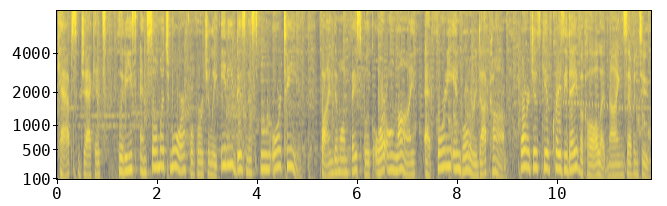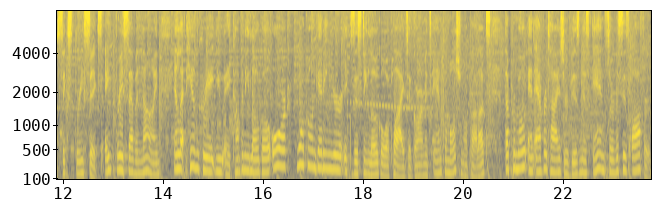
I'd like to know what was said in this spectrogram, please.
caps, jackets, hoodies, and so much more for virtually any business, school, or team. Find them on Facebook or online at forneyembroidery.com or just give Crazy Dave a call at 972 636 8379 and let him create you a company logo or work on getting your existing logo applied to garments and promotional products that promote and advertise your business and services offered.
